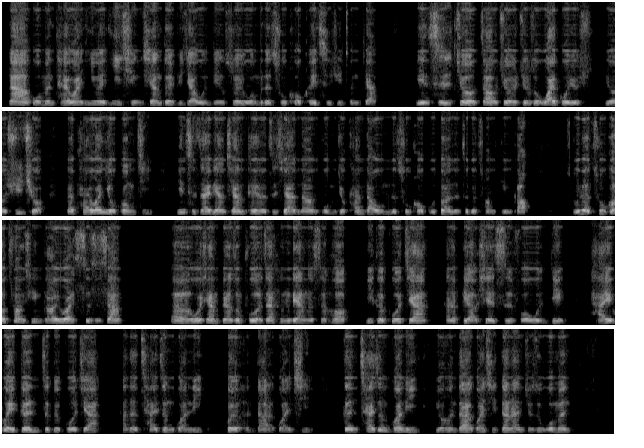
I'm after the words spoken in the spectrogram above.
那我们台湾因为疫情相对比较稳定，所以我们的出口可以持续增加，因此就造就就是说外国有有需求，那台湾有供给，因此在两相配合之下，那我们就看到我们的出口不断的这个创新高。除了出口创新高以外，事实上，呃，我想标准普尔在衡量的时候，一个国家它的表现是否稳定，还会跟这个国家它的财政管理会有很大的关系。跟财政管理有很大的关系，当然就是我们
